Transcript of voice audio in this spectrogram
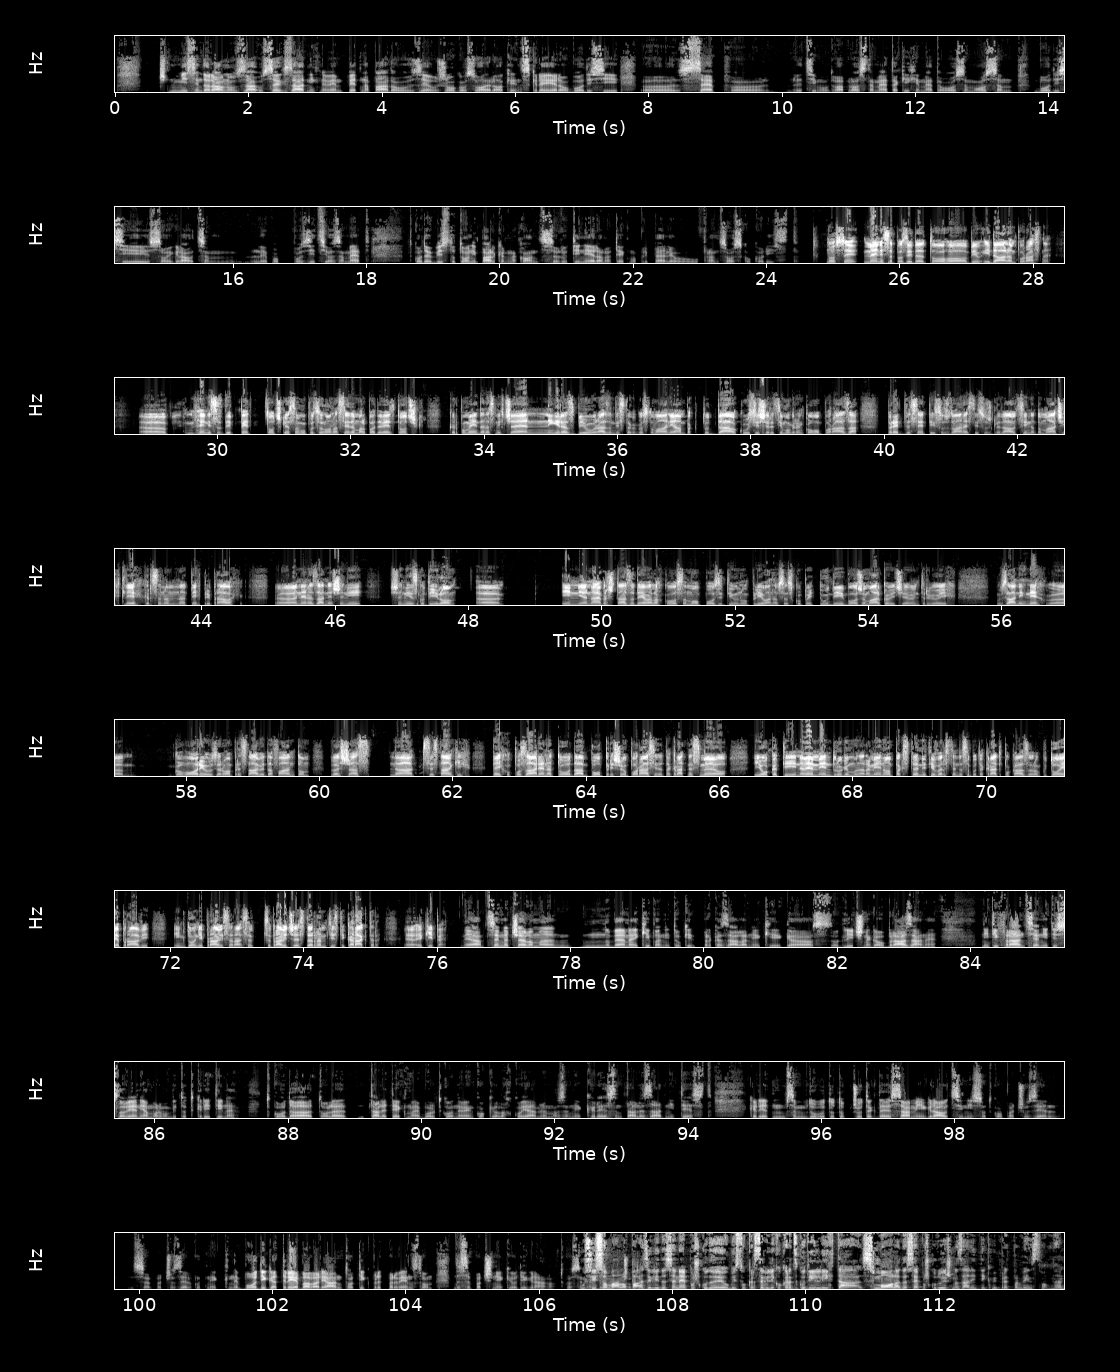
mislim, da ravno v za, vseh zadnjih, ne vem, pet napadov vzel žogo v svoje roke in skreiral bodi si uh, sep, uh, recimo dva prosta meta, ki jih je metal 8-8, bodi si soigravcem lepo pozicijo za met. Tako da je v bistvu Tony Parker na koncu rutinirano tekmo pripeljal v francosko korist. No, se, meni se pa zdi, da je to bil idealen poraz, ne. Uh, meni se zdi pet točk, jaz sem upal celo na sedem ali pa devet točk, kar pomeni, da nas nihče ni razbil razen tistega gostovanja, ampak tudi da okusiš recimo Grenkovo poraza pred 10 tisoč, 12 tisoč gledalci na domačih tleh, ker se nam na teh pripravah uh, ne na zadnje še ni, še ni zgodilo. Uh, In je najbrž ta zadeva lahko samo pozitivno vpliva na vse skupaj. Tudi Bože Malkovič je v intervjujih v zadnjih dneh uh, govoril oziroma predstavil, da fantom vse čas na sestankih, da jih opozarja na to, da bo prišel poraz in da takrat ne smejo jokati, ne vem, en drugemu na ramenu, ampak strniti vrste in da se bo takrat pokazalo, kdo je pravi in kdo ni pravi. Se, se, se pravi, če strnem tisti karakter eh, ekipe. Ja, se načeloma nobena ekipa ni tukaj prikazala nekega odličnega obraza, ne. Niti Francija, niti Slovenija, moramo biti odkriti, ne. Tako da tole, tale tekma je bolj tako, ne vem, koliko jo lahko jemljemo za nek resen tale zadnji test. Ker je, sem dobil tudi občutek, da je sami igravci niso tako pač vzeli. Se pač vzel kot nek ne bodi ga treba varianto tik pred prvenstvom, da se pač nekaj odigrano. Vsi so malo občutek. pazili, da se ne poškodujejo, v bistvu, ker se veliko krat zgodi lih ta smola, da se poškoduješ na zadnji tekmi pred prvenstvom. Ne?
